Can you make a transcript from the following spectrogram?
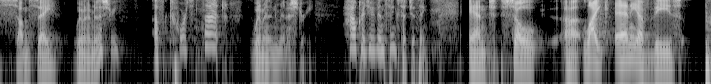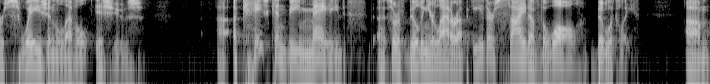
Some say, Women in ministry? Of course not, women in ministry. How could you even think such a thing? And so, uh, like any of these persuasion level issues, uh, a case can be made uh, sort of building your ladder up either side of the wall biblically, um,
